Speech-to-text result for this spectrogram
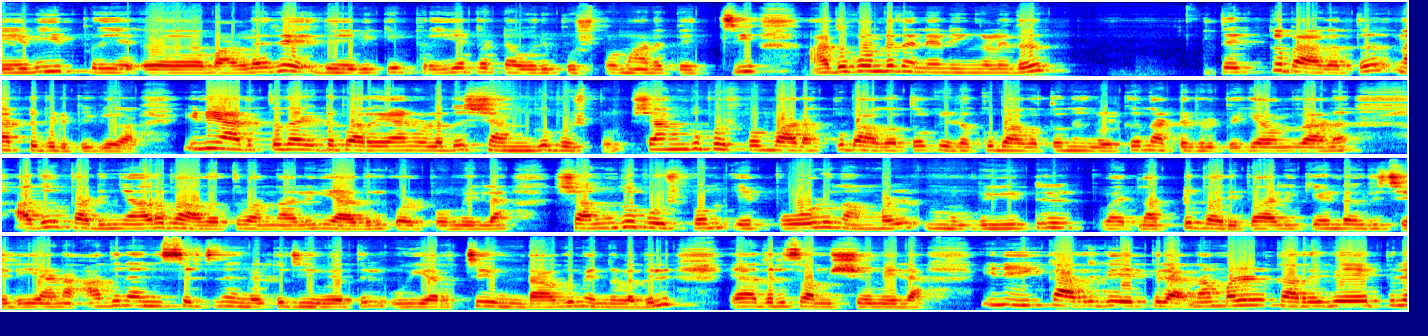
ദേവി പ്രിയ വളരെ ദേവിക്ക് പ്രിയപ്പെട്ട ഒരു പുഷ്പമാണ് തെച്ചി. അതുകൊണ്ട് തന്നെ നിങ്ങളിത് തെക്ക് ഭാഗത്ത് നട്ടുപിടിപ്പിക്കുക. ഇനി അടുത്തതായിട്ട് പറയാനുള്ളത് ശംഖുപുഷ്പം. ശംഖുപുഷ്പം വടക്കു ഭാഗത്തോ കിഴക്കു ഭാഗത്തോ നിങ്ങൾക്ക് നട്ടുപിടിപ്പിക്കാവുന്നതാണ്. അത് പടിഞ്ഞാറ് ഭാഗത്ത് വന്നാലും യാതൊരു കുഴപ്പവുമില്ല. ശംഖുപുഷ്പം എപ്പോഴും നമ്മൾ വീട്ടിൽ നട്ടു പരിപാലിക്കേണ്ട ഒരു ചെടിയാണ്. അതിനനുസരിച്ച് നിങ്ങൾക്ക് ജീവിതത്തിൽ ഉയർച്ച ഉണ്ടാകും എന്നുള്ളതിൽ യാതൊരു സംശയവുമില്ല. ഇനി കറിവേപ്പില. നമ്മൾ കറിവേപ്പില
